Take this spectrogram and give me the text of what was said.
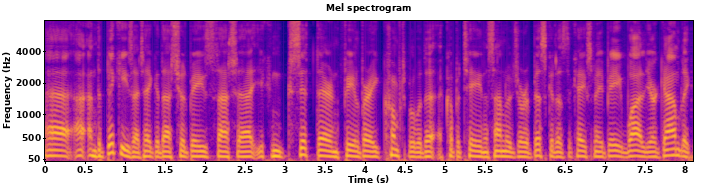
Uh, and the bickies, I take it that should be that uh, you can sit there and feel very comfortable with a, a, cup of tea and a sandwich or a biscuit, as the case may be, while you're gambling.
